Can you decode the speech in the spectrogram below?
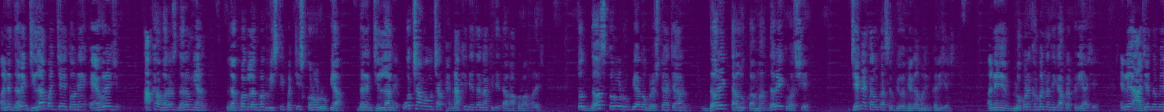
અને દરેક જિલ્લા પંચાયતોને એવરેજ આખા વર્ષ દરમિયાન લગભગ લગભગ વીસથી પચીસ કરોડ રૂપિયા દરેક જિલ્લાને ઓછામાં ઓછા નાખી દેતા નાખી દેતા વાપરવા મળે છે. તો દસ કરોડ રૂપિયાનો ભ્રષ્ટાચાર દરેક તાલુકામાં દરેક વર્ષે જે કાંઈ તાલુકા સભ્યો ભેગા મળીને કરી જાય છે અને લોકોને ખબર નથી કે આ પ્રક્રિયા છે. એટલે આજે તમે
